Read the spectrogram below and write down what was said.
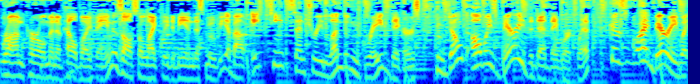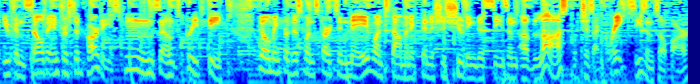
Ron Perlman of Hellboy fame is also likely to be in this movie about 18th century London gravediggers who don't always bury the dead they work with, because why bury what you can sell to interested parties? Hmm, sounds creepy. Filming for this one starts in May once Dominic finishes shooting this season of Lost, which is a great season so far.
